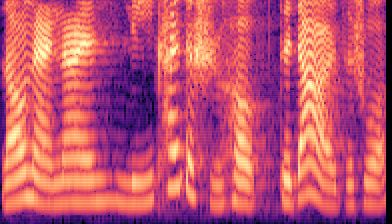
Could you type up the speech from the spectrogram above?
老奶奶离开的时候，对大儿子说：“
